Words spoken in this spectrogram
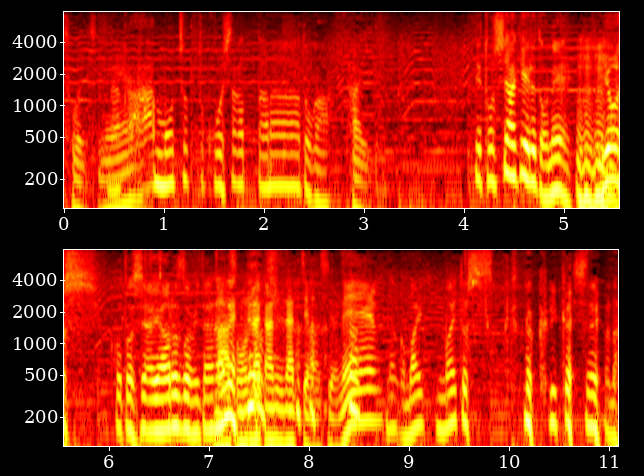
そうですね。なんか、もうちょっとこうしたかったなとか。はい。で、年明けるとね、よし、今年はやるぞみたいなね。まあそんな感じになっちゃいますよね。なんか毎毎年の 繰り返しのような。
